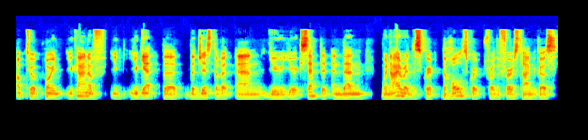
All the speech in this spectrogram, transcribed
up to a point, you kind of you you get the the gist of it, and you you accept it. And then when I read the script, the whole script for the first time, because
